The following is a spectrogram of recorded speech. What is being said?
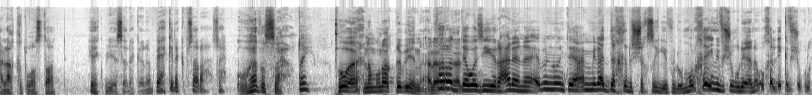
علاقة واسطات. هيك بدي أسألك أنا. بحكي لك بصراحة صح؟ وهذا الصح. طيب. هو إحنا مراقبين على فرد وزير على نائب إنه أنت يا عمي لا تدخل الشخصية في الأمور خليني في شغلي أنا وخليك في شغلك.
